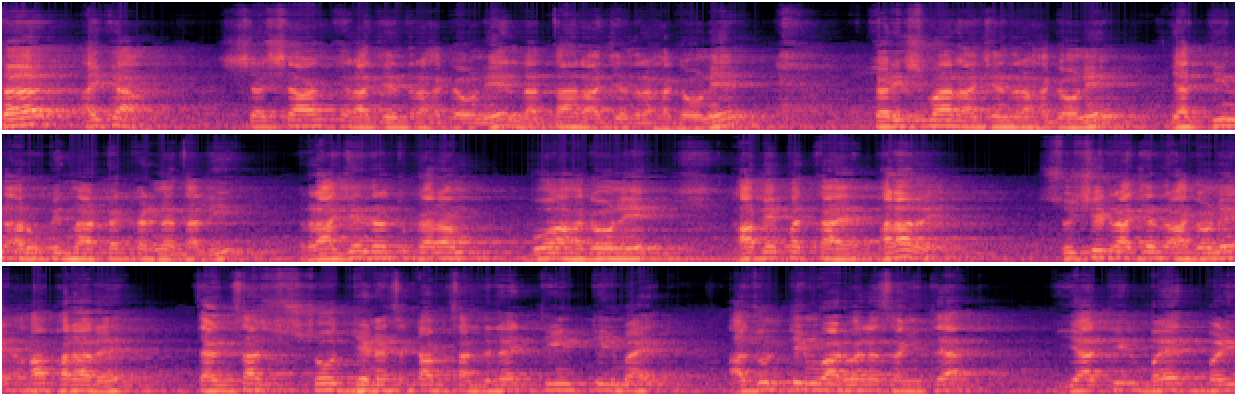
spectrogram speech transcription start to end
तर ऐका शशांक राजेंद्र हगवणे लता राजेंद्र हगवणे करिश्मा राजेंद्र हगवणे या तीन आरोपींना अटक करण्यात आली. राजेंद्र तुकाराम बुवा हगवणे हा बेपत्ता आहे फरार आहे. सुशील राजेंद्र हगवणे हा फरार आहे. त्यांचा शोध घेण्याचं काम चाललेलं आहे. तीन टीम आहे अजून टीम वाढवायला सांगितल्या. यातील मयत बळी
